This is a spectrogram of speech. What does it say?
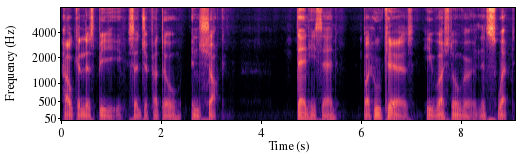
How can this be? said Geppetto in shock. Then he said, But who cares? He rushed over and swept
